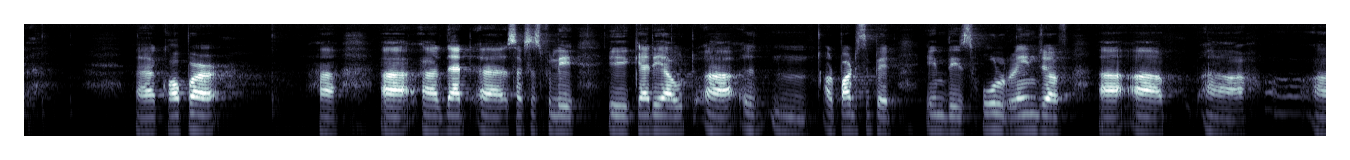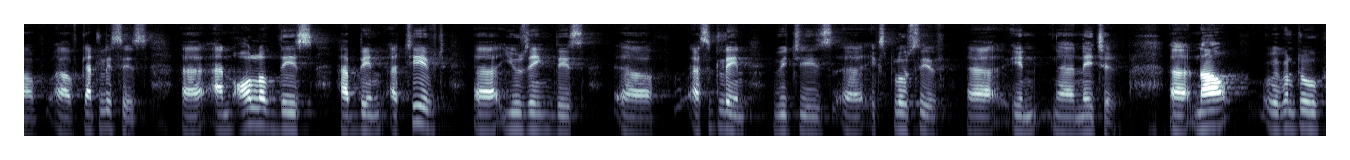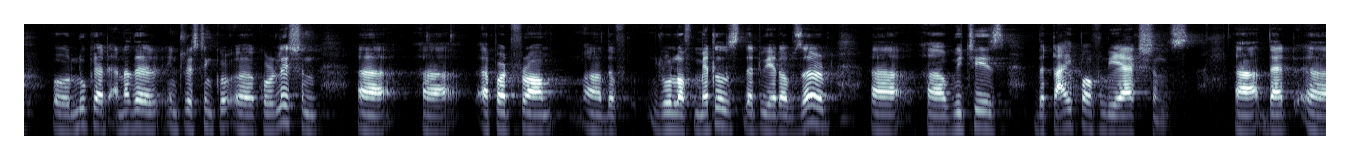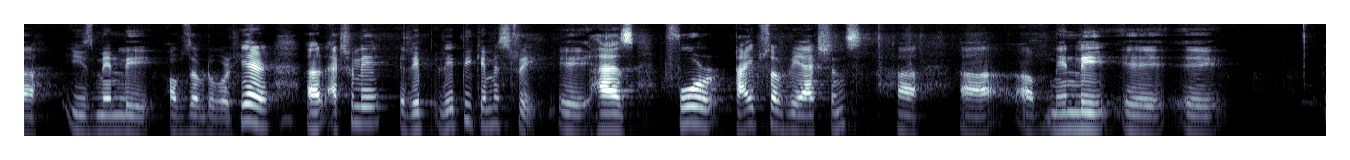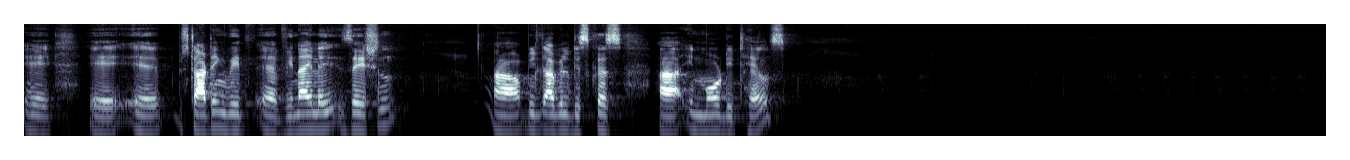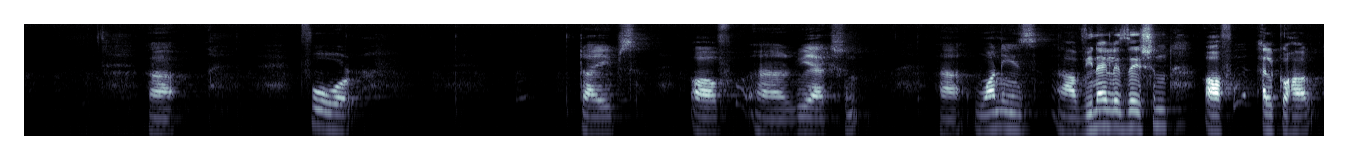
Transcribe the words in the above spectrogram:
copper that successfully carry out um, or participate in this whole range of uh, uh, catalysis uh, and all of these have been achieved uh, using this uh, acetylene which is explosive in nature. now, we are going to look at another interesting co correlation apart from the role of metals that we had observed Uh, uh, which is the type of reactions uh, that is mainly observed over here. Uh, actually Reppe chemistry uh, has four types of reactions uh, uh mainly starting with vinylization we'll, I will discuss in more details. For types of uh, reaction. Uh, one is uh, vinylization of alcohol.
